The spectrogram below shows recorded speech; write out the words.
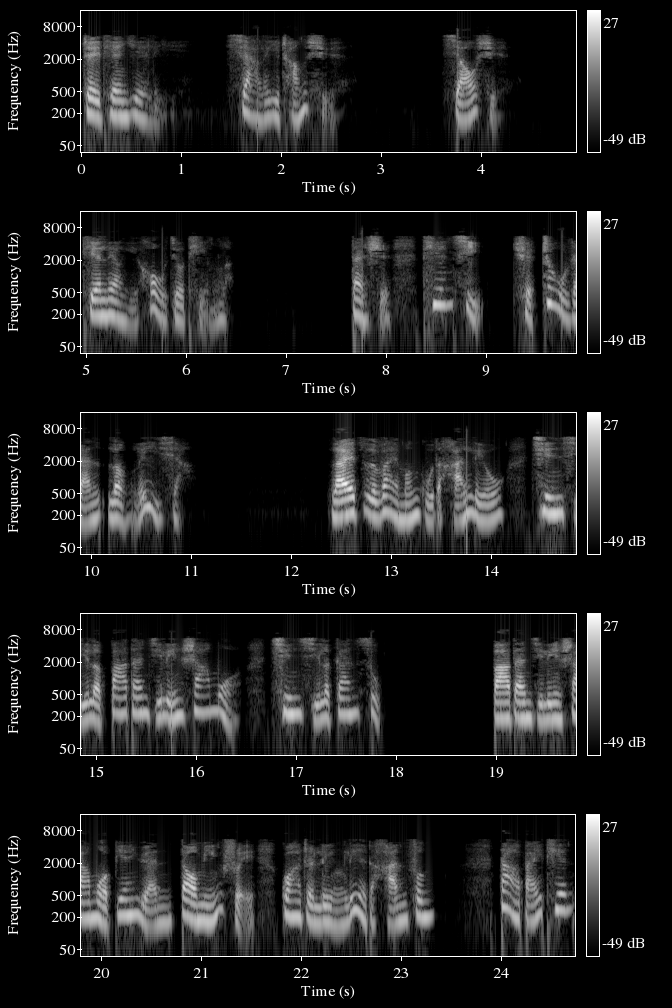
这天夜里下了一场雪，小雪，天亮以后就停了。但是天气却骤然冷了一下。来自外蒙古的寒流侵袭了巴丹吉林沙漠，侵袭了甘肃。巴丹吉林沙漠边缘到明水，刮着凛冽的寒风，大白天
